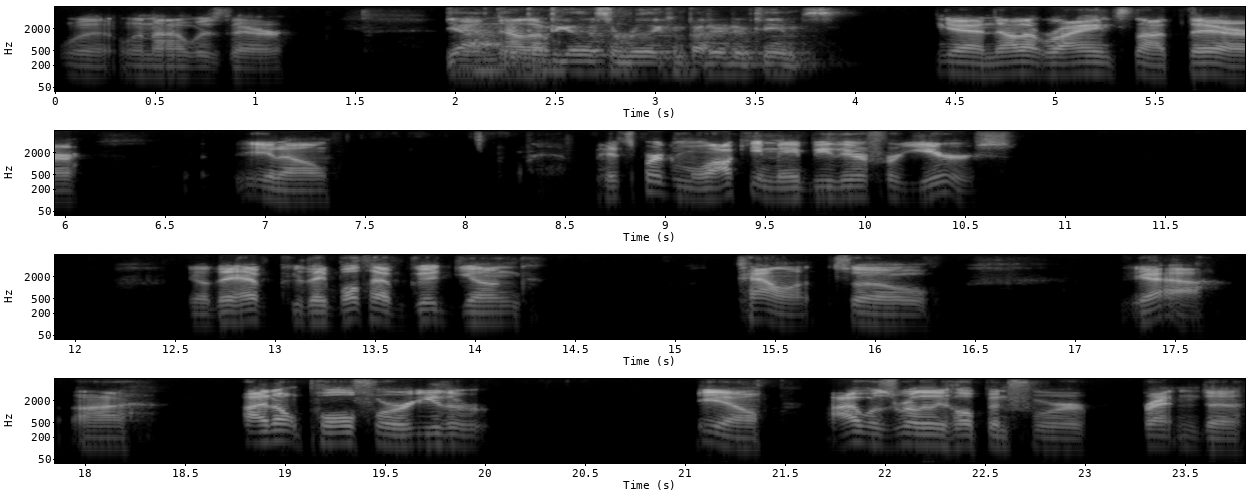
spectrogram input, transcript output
when, when I was there. Yeah, they put that, together some really competitive teams. Yeah, now that Ryan's not there, you know, Pittsburgh and Milwaukee may be there for years. You know, they have they both have good young talent. So, yeah, uh, I don't pull for either. You know, I was really hoping for Brenton to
